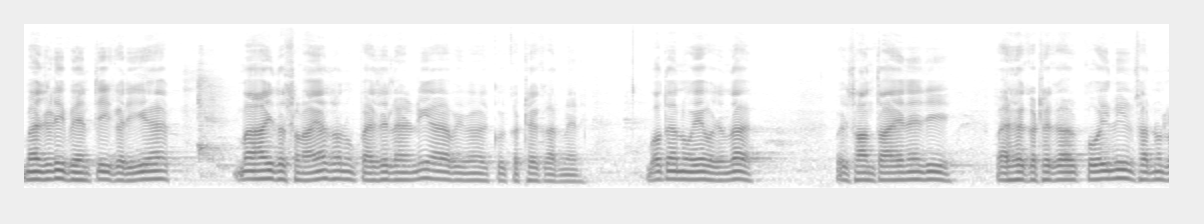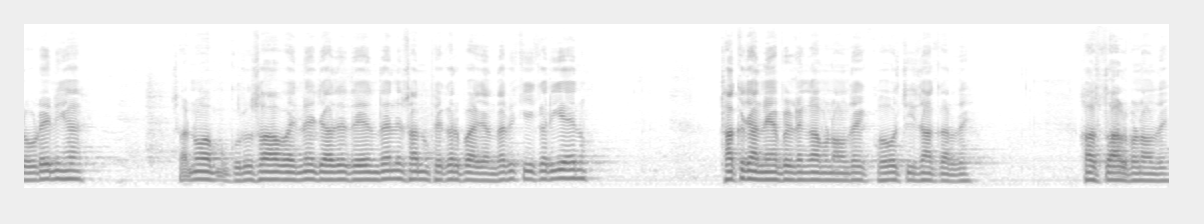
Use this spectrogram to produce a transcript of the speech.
ਮੈਂ ਜਿਹੜੀ ਬੇਨਤੀ ਕਰੀ ਹੈ ਮੈਂ ਅੱਜ ਦੱਸਣ ਆਇਆ ਤੁਹਾਨੂੰ ਪੈਸੇ ਲੈਣ ਨਹੀਂ ਆਇਆ ਵੀ ਮੈਂ ਕੋਈ ਇਕੱਠੇ ਕਰਨੇ ਨੇ। ਬਹੁਤਿਆਂ ਨੂੰ ਇਹ ਹੋ ਜਾਂਦਾ ਹੈ, ਵੀ ਸੰਤ ਆਏ ਨੇ ਜੀ ਪੈਸੇ ਇਕੱਠੇ ਕਰ ਕੋਈ ਨਹੀਂ ਸਾਨੂੰ ਲੋੜ ਹੀ ਨਹੀਂ ਹੈ। ਸਾਨੂੰ ਆਹ ਗੁਰੂ ਸਾਹਿਬ ਇੰਨੇ ਜ਼ਿਆਦਾ ਦੇ ਦਿੰਦੇ ਨੇ ਸਾਨੂੰ ਫਿਕਰ ਪੈ ਜਾਂਦਾ ਵੀ ਕੀ ਕਰੀਏ ਇਹਨੂੰ। ਥੱਕ ਜਾਂਦੇ ਆ ਬਿਲਡਿੰਗਾਂ ਬਣਾਉਂਦੇ, ਹੋਰ ਚੀਜ਼ਾਂ ਕਰਦੇ, ਹਸਪਤਾਲ ਬਣਾਉਂਦੇ।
